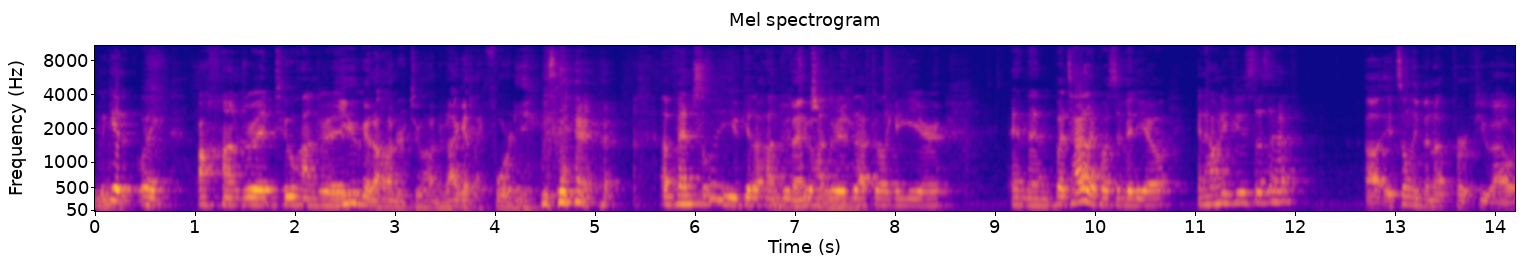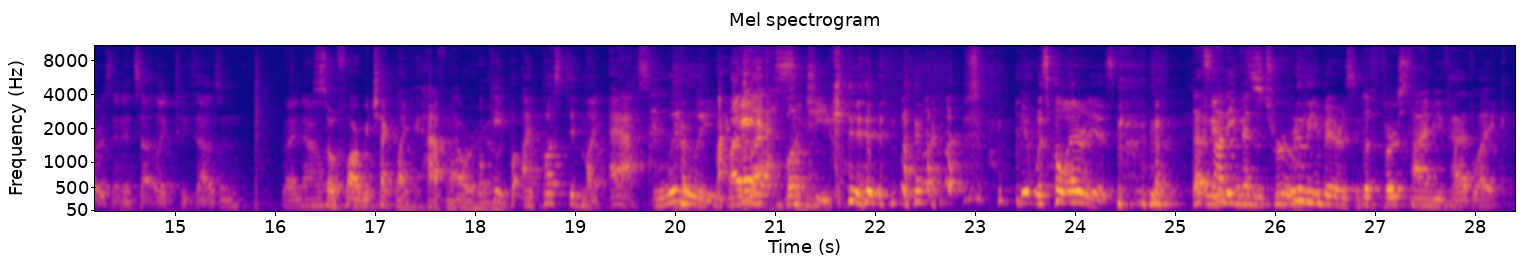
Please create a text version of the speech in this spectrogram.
We get like 100, 200. You get 100, 200. I get like 40. Eventually, you get 100, Eventually. 200 after like a year. And then, but Tyler posted a video, and how many views does it have? uh, it's only been up for a few hours and it's at like two thousand right now. So far, we checked like half an hour ago. Okay, but I busted my ass, literally My my, ass. left butt cheek. it was hilarious. That's I not mean, even it's true. Really embarrassing. the first time you've had like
